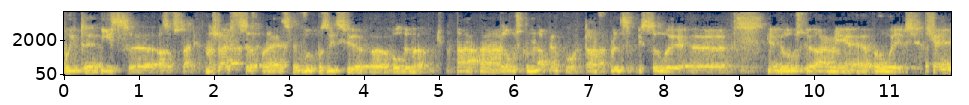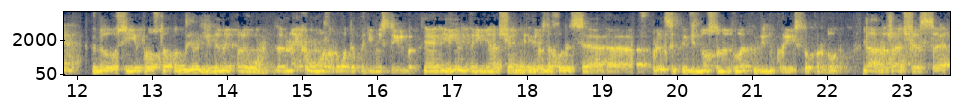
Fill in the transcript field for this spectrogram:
вийти із Азовсталі. На жаль, все впирається в позицію Володимира Путіна на білоруському напрямку. Там, в принципі, сили білоруської армії проводять навчання. В Білорусі є просто один єдиний полігон, на якому можна проводити подібні стрільби, і він і подібні навчання. І він знаходиться в принципі відносно недалеко від українського кордону. Да, на жаль, через це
